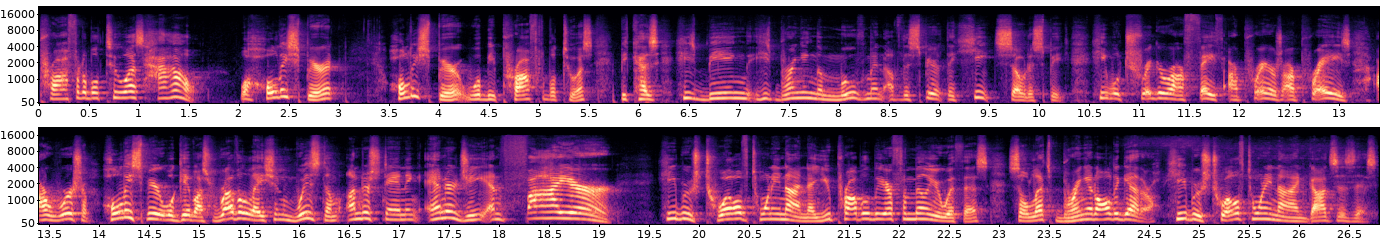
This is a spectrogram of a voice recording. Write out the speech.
Profitable to us? How? Well, Holy Spirit Holy Spirit will be profitable to us because he's being he's bringing the movement of the Spirit, the heat, so to speak. He will trigger our faith, our prayers, our praise, our worship. Holy Spirit will give us revelation, wisdom, understanding, energy, and fire. Hebrews 12 29. Now, you probably are familiar with this, so let's bring it all together. Hebrews 12 29, God says this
